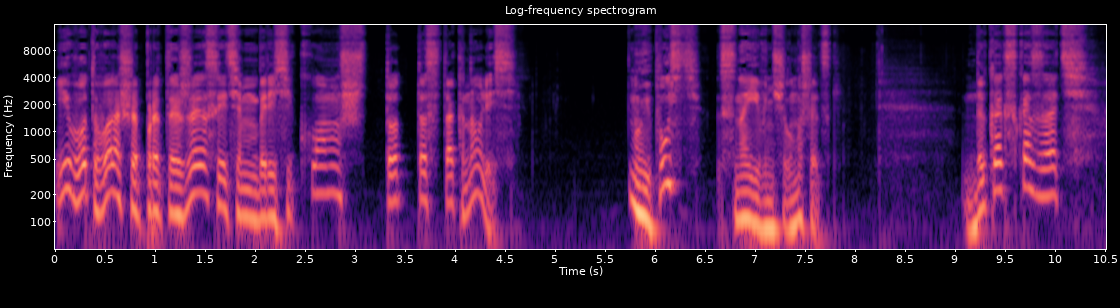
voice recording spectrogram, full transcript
И вот ваша протеже с этим Борисиком что-то столкнулись. «Ну и пусть», — снаивничал Мышецкий. «Да как сказать», —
